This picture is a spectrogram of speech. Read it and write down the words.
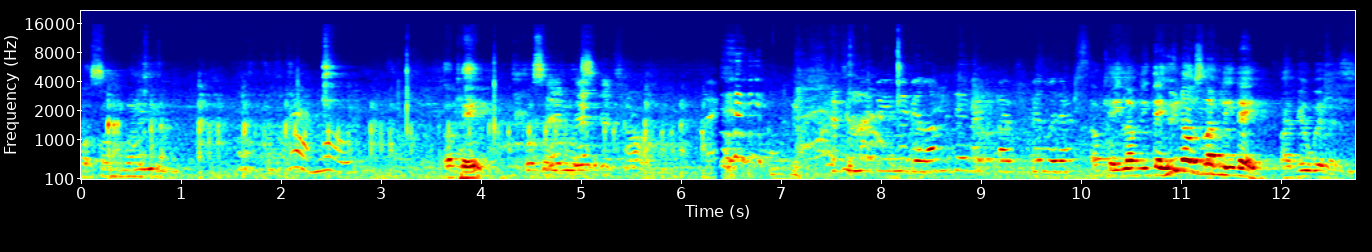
What song you want to do? Yeah, no. Okay. What song do you want to sing? maybe maybe lovely day by, by Bill Withers. Okay, Lovely Day. Who knows Lovely Day by Bill Withers?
